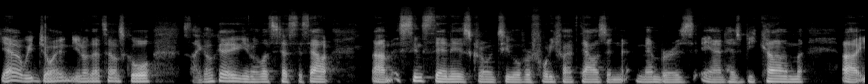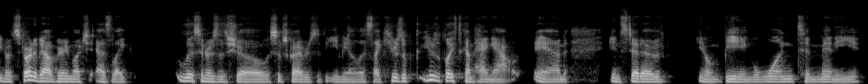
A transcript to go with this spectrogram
yeah, we'd join, you know, that sounds cool. It's like, okay, you know, let's test this out. Um, since then, it has grown to over 45,000 members and has become, uh, you know, it started out very much as like listeners of the show, subscribers to the email list, like here's a here's a place to come hang out. And instead of you know being one to many,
